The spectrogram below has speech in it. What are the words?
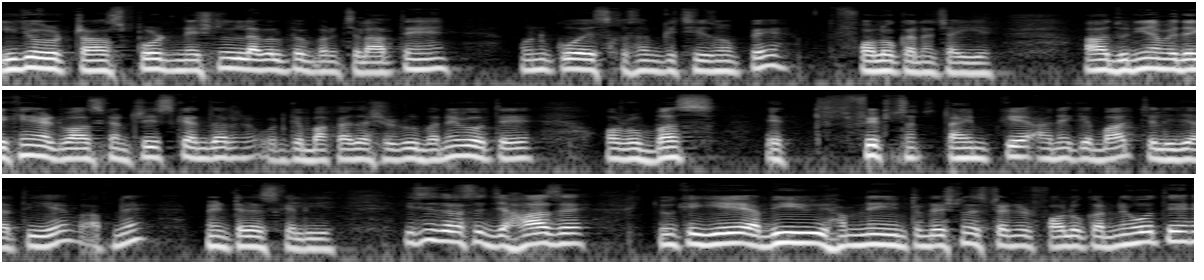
یہ جو ٹرانسپورٹ نیشنل لیول پہ چلاتے ہیں، ان کو اس قسم کی چیزوں پہ فالو کرنا چاہیے۔ دنیا میں دیکھیں ایڈوانس کنٹریز کے اندر ان کے باقاعدہ شیڈول بنے ہوئے ہوتے ہیں اور وہ بس ایک فکس ٹائم کے آنے کے بعد چلی جاتی ہے اپنے مینٹیننس کے لیے۔ اسی طرح سے جہاز ہے، کیونکہ یہ ابھی ہم نے انٹرنیشنل اسٹینڈرڈ فالو کرنے ہوتے ہیں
